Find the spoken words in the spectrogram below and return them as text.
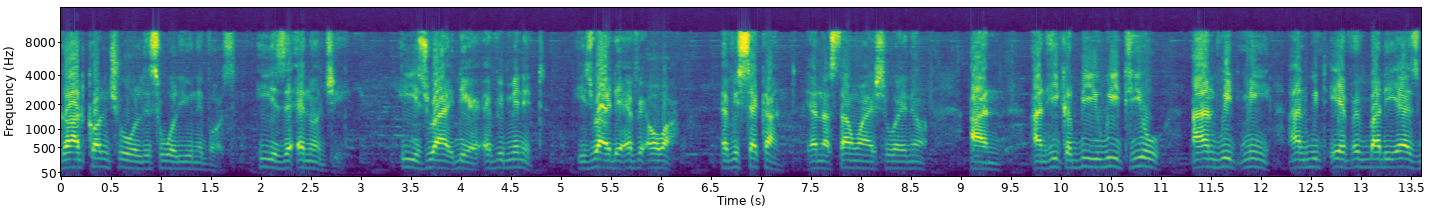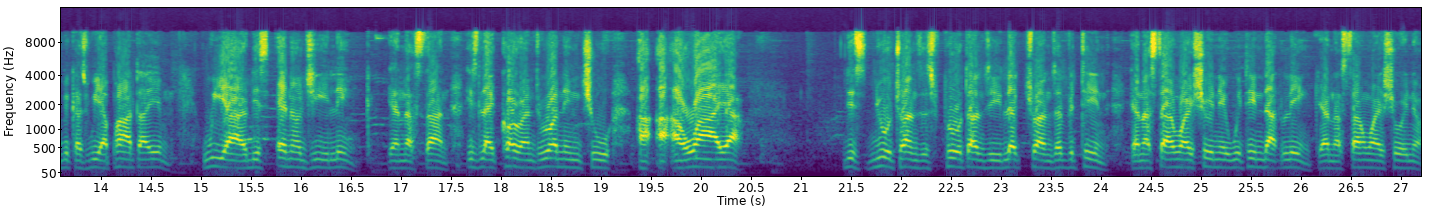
God controls this whole universe. He is the energy. He is right there every minute. He's right there every hour, every second. You understand why I'm showing you? And and he could be with you and with me and with everybody else because we are part of him. We are this energy link. You understand? It's like current running through a, a, a wire. This neutrons, this protons, the electrons, everything. You understand why I'm showing you within that link? You understand why I'm showing you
